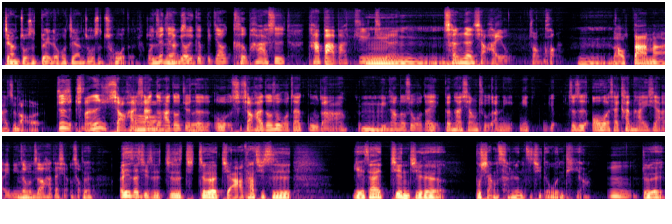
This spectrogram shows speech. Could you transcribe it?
这样做是对的，或这样做是错的。我觉得有一个比较可怕是，他爸爸拒绝承认小孩有状况。嗯，老大吗？还是老二？就是反正小孩三个，他都觉得我小孩都是我在顾的啊。嗯，平常都是我在跟他相处的啊。你你有就是偶尔才看他一下而已。你怎么知道他在想什么？对，而且这其实就是这个甲，他其实也在间接的不想承认自己的问题啊。嗯，对不对？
